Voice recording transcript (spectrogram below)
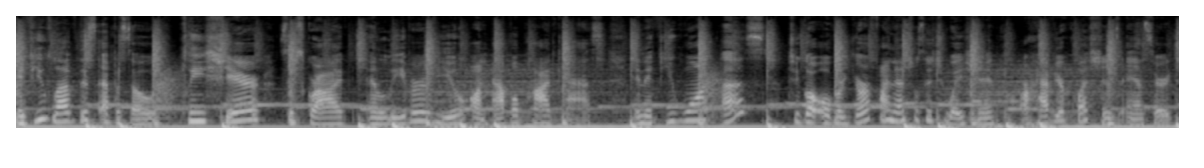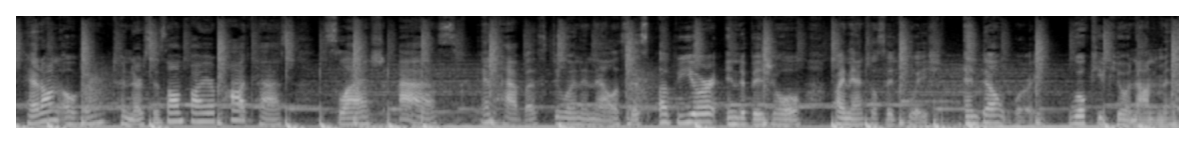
If you love this episode, please share, subscribe, and leave a review on Apple Podcasts. And if you want us to go over your financial situation or have your questions answered, head on over to Nurses on Fire podcast slash ask and have us do an analysis of your individual financial situation. And don't worry, we'll keep you anonymous.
